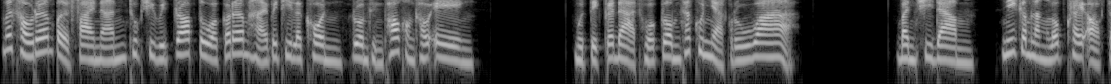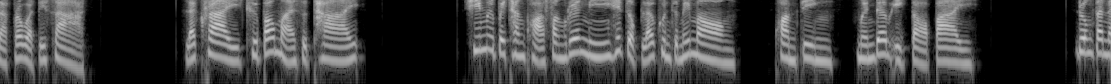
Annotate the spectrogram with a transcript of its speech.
เมื่อเขาเริ่มเปิดไฟล์นั้นทุกชีวิตรอบตัวก็เริ่มหายไปทีละคน รวมถึงพ่อของเขาเองหมุดติดกระดาษหัวกลมถ้าคุณอยากรู้ว่า บัญชีดำ นี่กำลังลบใครออกจากประวัติศาสตร์ และใครคือเป้าหมายสุดท้าย ชี้มือไปทางขวาฟังเรื่องนี้ให้จบแล้วคุณจะไม่มอง ความจริงเหมือนเดิมอีกต่อไป ดวงตาใน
